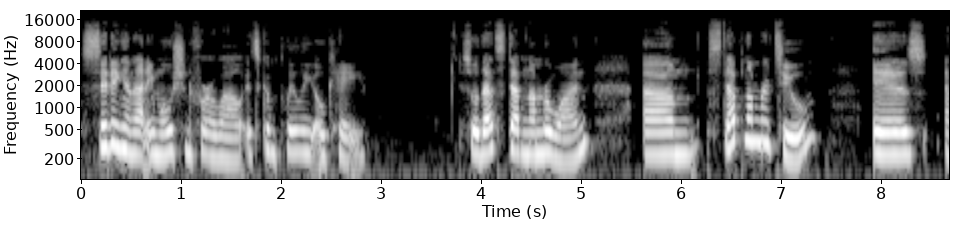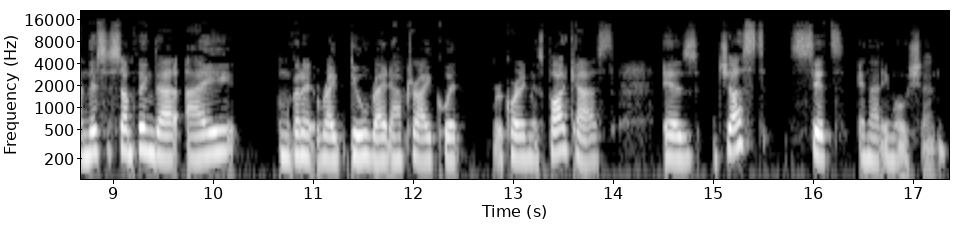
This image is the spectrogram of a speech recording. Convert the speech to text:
sitting in that emotion for a while, it's completely okay. So that's step number 1. Um, step number 2 is and this is something that I am to right do right after I quit recording this podcast is just sit in that emotion.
